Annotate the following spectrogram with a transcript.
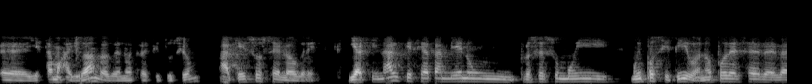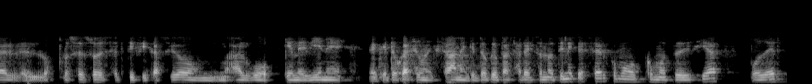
eh, y estamos ayudando de nuestra institución a que eso se logre. Y al final que sea también un proceso muy muy positivo. No puede ser los procesos de certificación algo que me viene eh, que tengo que hacer un examen que tengo que pasar eso no tiene que ser como como te decía poder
